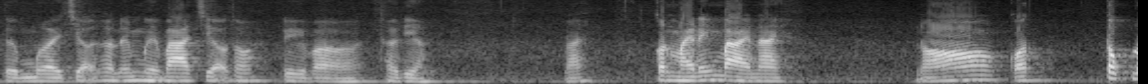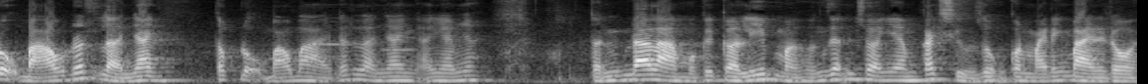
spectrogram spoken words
từ 10 triệu cho đến 13 triệu thôi, tùy vào thời điểm. Đấy, con máy đánh bài này, nó có tốc độ báo rất là nhanh, tốc độ báo bài rất là nhanh, anh em nhé. Tấn đã làm một cái clip mà hướng dẫn cho anh em cách sử dụng con máy đánh bài này rồi.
